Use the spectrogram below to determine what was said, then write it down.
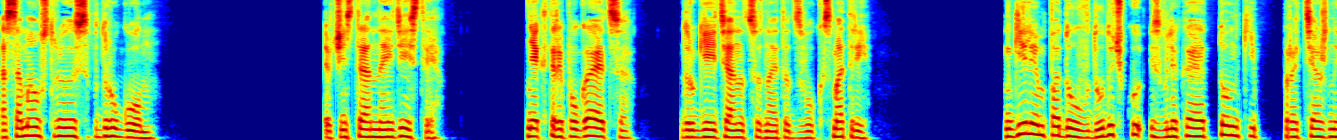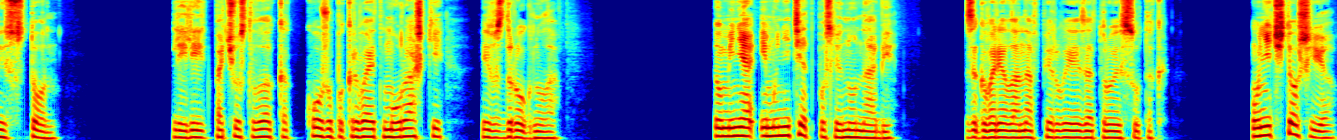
а сама устроилась в другом. Очень странное действие. Некоторые пугаются, другие тянутся на этот звук. Смотри. Гелием подул в дудочку, извлекая тонкий протяжный стон. Лилит почувствовала, как кожу покрывает мурашки, и вздрогнула. «У меня иммунитет после Нунаби», — заговорила она впервые за трое суток. «Уничтожь ее».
